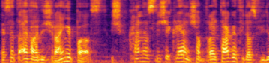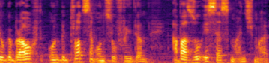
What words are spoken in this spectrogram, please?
es hat einfach nicht reingepasst. Ich kann das nicht erklären. Ich habe drei Tage für das Video gebraucht und bin trotzdem unzufrieden. Aber so ist es manchmal.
